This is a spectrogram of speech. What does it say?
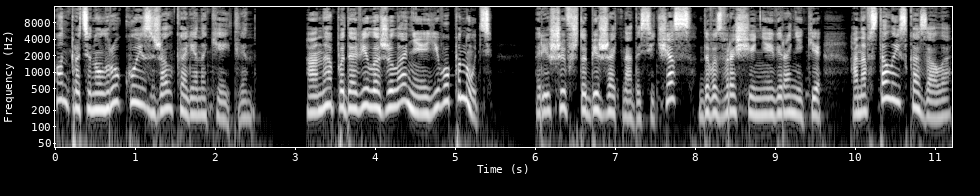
Он протянул руку и сжал колено Кейтлин. Она подавила желание его пнуть. Решив, что бежать надо сейчас, до возвращения Вероники, она встала и сказала,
